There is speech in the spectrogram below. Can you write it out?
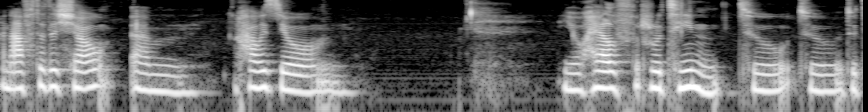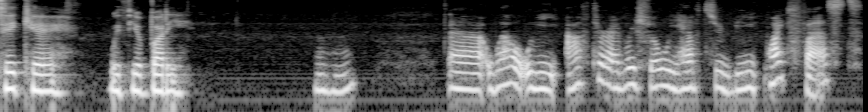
And after the show, um, how is your your health routine to to to take care with your body? hmm Uh, well, we after every show we have to be quite fast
